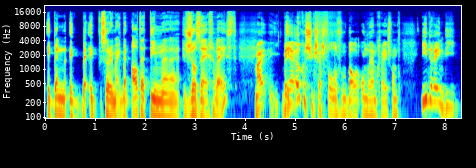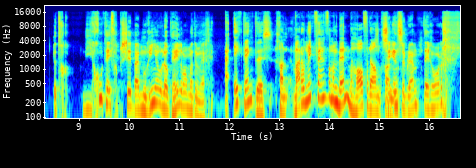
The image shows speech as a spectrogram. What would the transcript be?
ik ben. Ik ben ik, sorry, maar ik ben altijd team José geweest. Maar ben jij ook een succesvolle voetballer onder hem geweest? Want iedereen die het die goed heeft gepresteerd bij Mourinho loopt helemaal met hem weg. Ja, ik denk dus gewoon waarom ik fan van hem ben, behalve dan Zijn gewoon. Instagram tegenwoordig.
